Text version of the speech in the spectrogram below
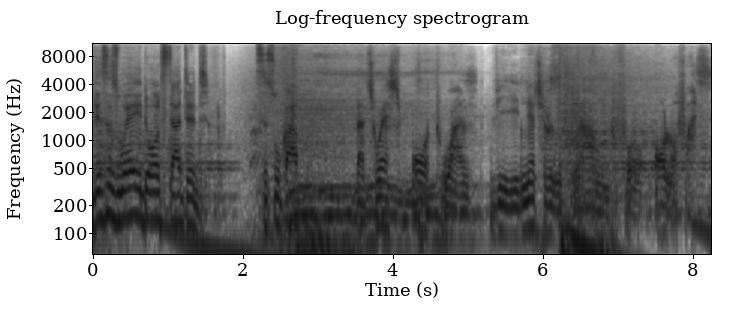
This is where it all started. Sisuka. That's where sport was the natural ground for all of us.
